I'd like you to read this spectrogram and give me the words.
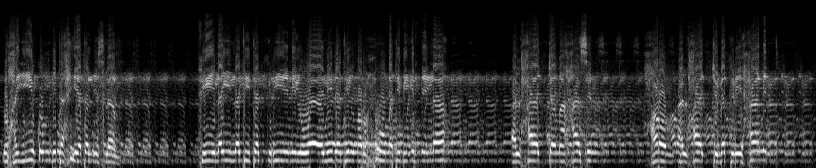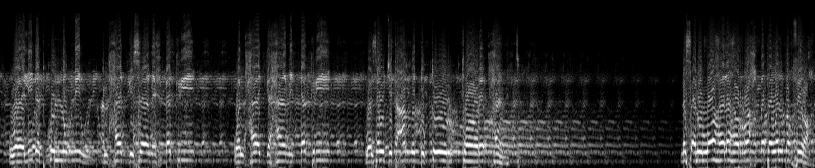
نحييكم بتحية الإسلام. في ليلة تكريم الوالدة المرحومة بإذن الله الحاج محاسن حرم الحاج بكري حامد والدة كل من الحاج سامح بكري والحاج حامد بكري وزوجة عم الدكتور طارق حامد. نسأل الله لها الرحمة والمغفرة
